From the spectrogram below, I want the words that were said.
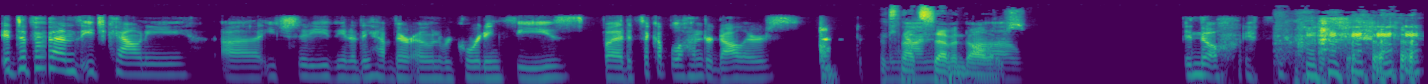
it depends. Each county, uh, each city, you know, they have their own recording fees, but it's a couple of hundred dollars. It's not on, seven dollars, uh, no, it's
